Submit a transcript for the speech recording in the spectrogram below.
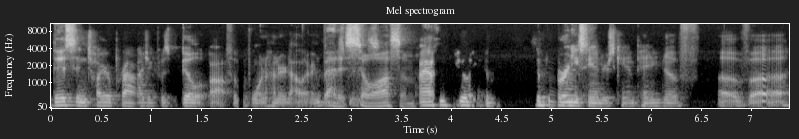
this entire project was built off of one hundred dollar That investments. is so awesome. I often feel like the, the Bernie Sanders campaign of of uh,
